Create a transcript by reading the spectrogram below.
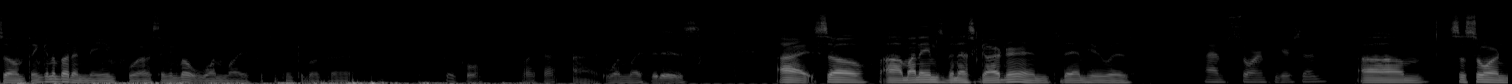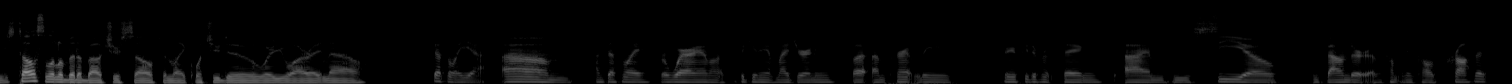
So I'm thinking about a name for. it. I was thinking about One Life. What you think about that? It's pretty cool. I like that. All right, One Life it is. All right, so uh, my name's Vanessa Gardner, and today I'm here with. Hi, I'm Soren Peterson. Um, so Soren, just tell us a little bit about yourself and like what you do, where you are right now. Definitely, yeah. Um, I'm definitely for where I am at the beginning of my journey, but I'm currently doing a few different things. I'm the CEO and founder of a company called Profits,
